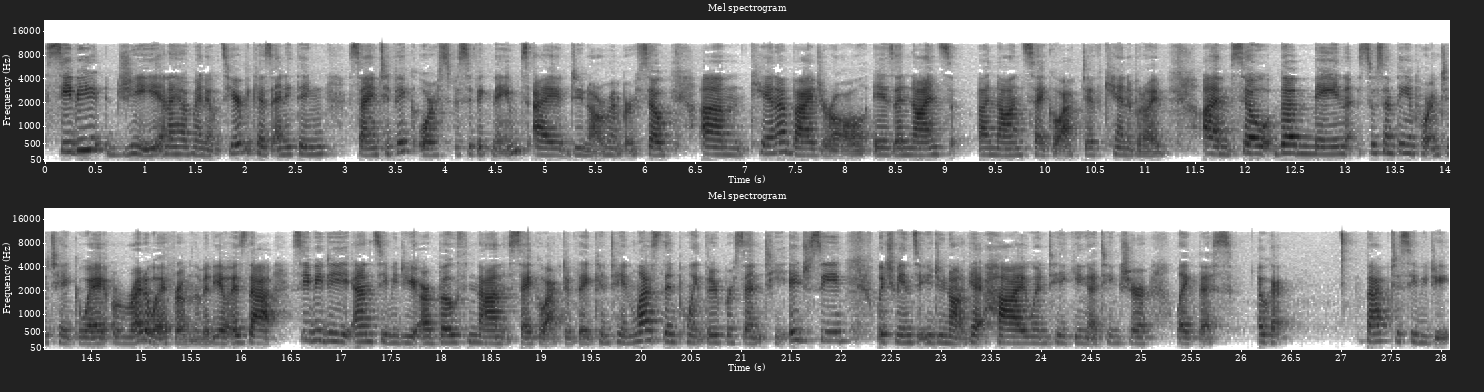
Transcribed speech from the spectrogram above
CBG, and I have my notes here because anything scientific or specific names I do not remember. So um, cannabigerol is a non a non-psychoactive cannabinoid. Um, so the main, so something important to take away right away from the video is that CBD and CBG are both non-psychoactive. They contain less than 0.3% THC, which means that you do not get high when taking a tincture like this. Okay back to CBG.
